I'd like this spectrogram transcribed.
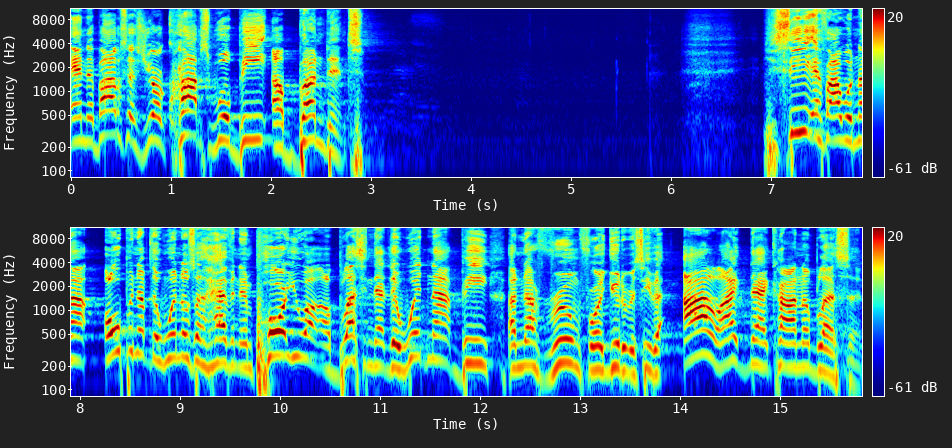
And the Bible says, Your crops will be abundant. See, if I would not open up the windows of heaven and pour you out a blessing, that there would not be enough room for you to receive it. I like that kind of blessing.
